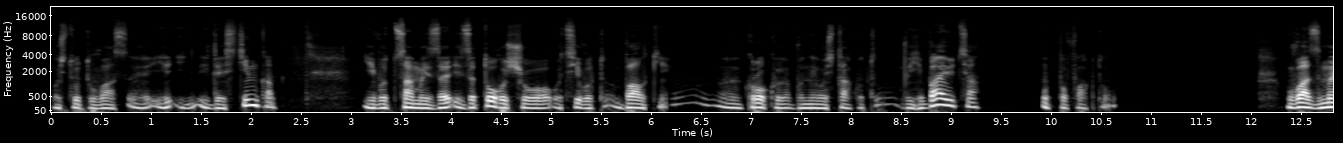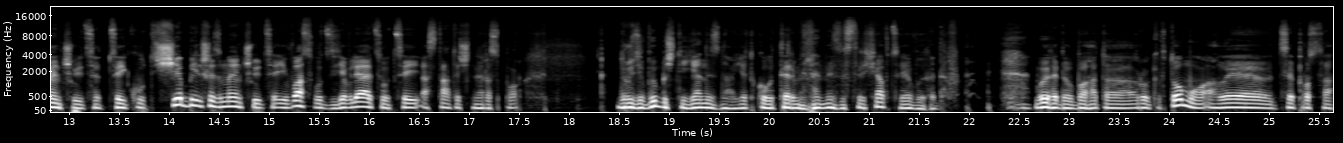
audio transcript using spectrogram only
ось тут у вас е, іде стінка. І от саме із-за із того, що оці от балки е, крокви, вони ось так от вигибаються, ну, по факту, у вас зменшується цей кут, ще більше зменшується, і у вас от з'являється оцей остаточний розпор. Друзі, вибачте, я не знаю, я такого терміна не зустрічав, це я вигадав. Вигадав багато років тому, але це просто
